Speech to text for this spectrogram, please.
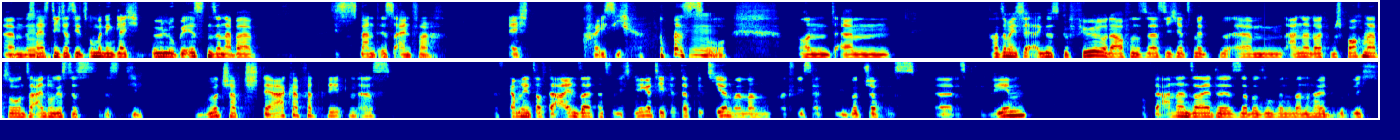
Ähm, das mhm. heißt nicht, dass sie jetzt unbedingt gleich Öllobbyisten sind, aber dieses Land ist einfach echt crazy. so. Mhm. Und ähm, trotzdem habe ich das Gefühl oder auch, was ich jetzt mit ähm, anderen Leuten besprochen habe, so unser Eindruck ist, dass, dass die Wirtschaft stärker vertreten ist. Das kann man jetzt auf der einen Seite natürlich negativ interpretieren, weil man natürlich sagt, die Wirtschaft ist äh, das Problem. Auf der anderen Seite ist es aber so, wenn man halt wirklich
